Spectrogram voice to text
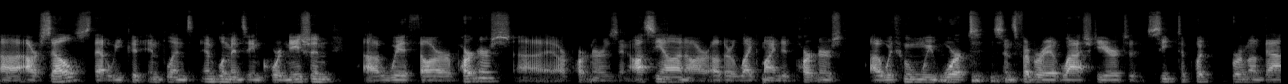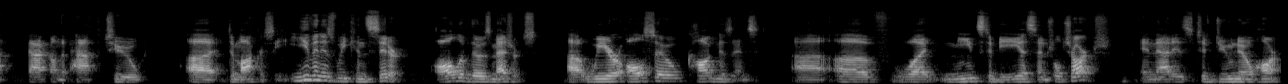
uh, ourselves, that we could implement implement in coordination uh, with our partners, uh, our partners in ASEAN, our other like-minded partners uh, with whom we've worked since February of last year to seek to put Burma back back on the path to uh, democracy. Even as we consider all of those measures, uh, we are also cognizant uh, of what needs to be a central charge, and that is to do no harm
